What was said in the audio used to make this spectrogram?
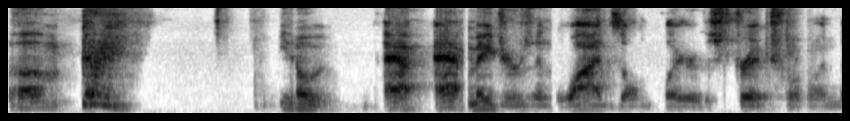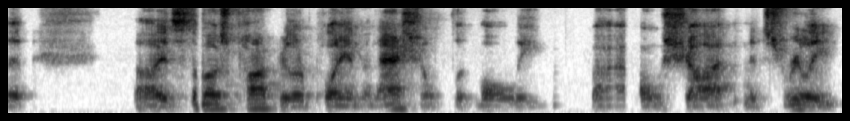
um, you know, App, App majors in the wide zone player, the stretch run that uh, it's the most popular play in the National Football League by a long shot, and it's really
